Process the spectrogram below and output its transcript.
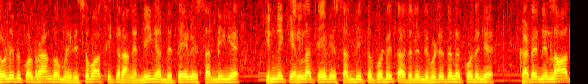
தொழுது கொள்கிறாங்க உண்மை விசுவாசிக்கிறாங்க. நீங்கள் அந்த தேவையை சந்திங்க. இன்னைக்கு எல்லா தேவையை சந்தித்து கொடுத்து அதிலிருந்து விடுதலை கொடுங்க. கடன் இல்லாத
